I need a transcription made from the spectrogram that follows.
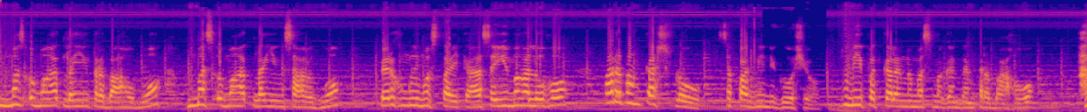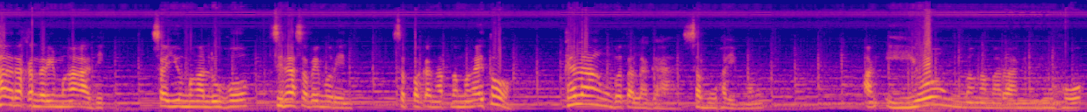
Mas umangat lang yung trabaho mo, mas umangat lang yung sahod mo, pero kung lumustay ka sa iyong mga luho, para bang cash flow sa pagninegosyo. Lumipat ka lang ng mas magandang trabaho, hara ka na rin mga adik sa iyong mga luho, sinasabay mo rin sa pag-angat ng mga ito. Kailangan mo ba talaga sa buhay mo ang iyong mga maraming luho?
